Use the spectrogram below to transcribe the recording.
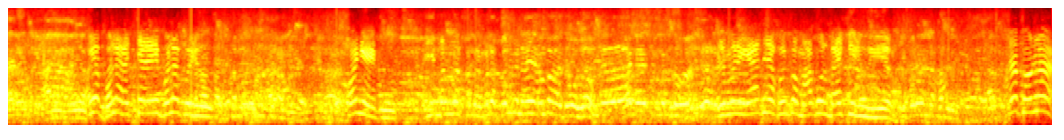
એ ભલે અત્યારે એ ભલે પડ્યું. કોને આપ્યું? એ મને ખબર લો એટલું મને ન યાદ ને કોઈ પણ માગો બાકી રહ્યું એમ. એ બોલા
